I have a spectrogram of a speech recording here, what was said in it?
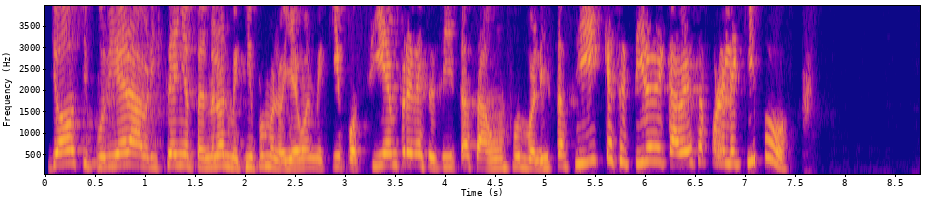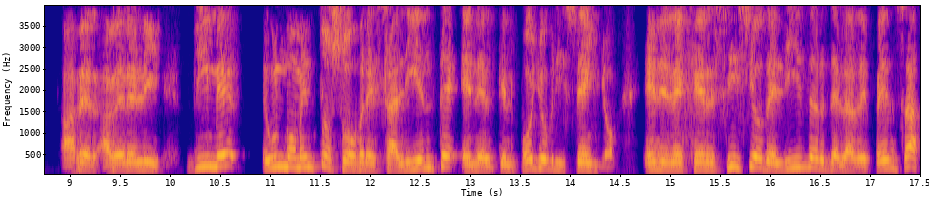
Yo, si pudiera a Briseño tenerlo en mi equipo, me lo llevo en mi equipo. Siempre necesitas a un futbolista así que se tire de cabeza por el equipo. A ver, a ver, Eli, dime un momento sobresaliente en el que el pollo briseño, en el ejercicio de líder de la defensa,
